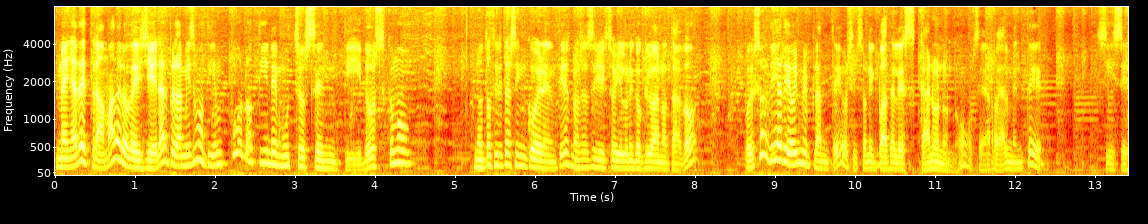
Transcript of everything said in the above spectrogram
me añade trama de lo de Gerald, pero al mismo tiempo no tiene mucho sentido. Es como... Noto ciertas incoherencias, no sé si soy el único que lo ha notado. Por eso a día de hoy me planteo si Sonic Battle es canon o no. O sea, realmente si se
